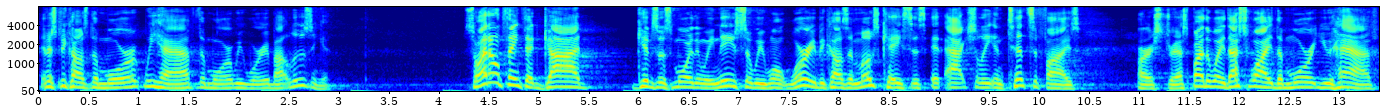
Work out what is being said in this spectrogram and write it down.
And it's because the more we have, the more we worry about losing it. So I don't think that God gives us more than we need so we won't worry because in most cases it actually intensifies our stress. By the way, that's why the more you have,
